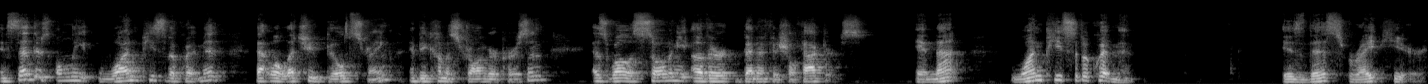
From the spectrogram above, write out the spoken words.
Instead, there's only one piece of equipment that will let you build strength and become a stronger person, as well as so many other beneficial factors. And that one piece of equipment is this right here.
